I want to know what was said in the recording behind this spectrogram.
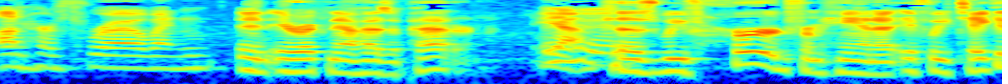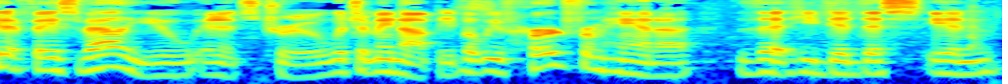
on her throat and And Eric now has a pattern. yeah. Mm-hmm. Because we've heard from Hannah, if we take it at face value, and it's true, which it may not be, but we've heard from Hannah that he did this in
